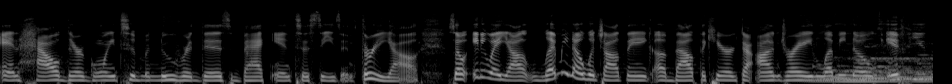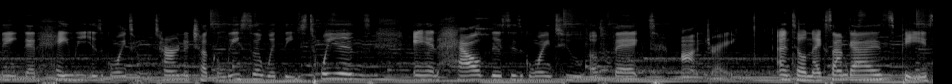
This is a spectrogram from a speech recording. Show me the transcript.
and how they're going to maneuver this back into season three, y'all. So, anyway, y'all, let me know what y'all think about the character Andre. Let me know if you think that Haley is going to return to Chucalissa with these twins and how this is going to affect Andre. Until next time, guys, peace.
